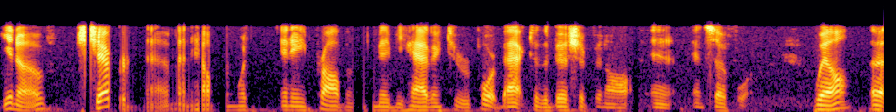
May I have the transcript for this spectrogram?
you know, shepherd them and help them with any problems they may be having to report back to the bishop and all and and so forth. Well, uh,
